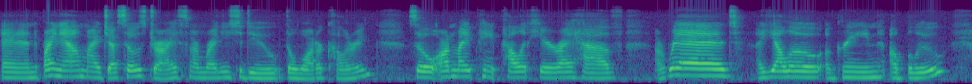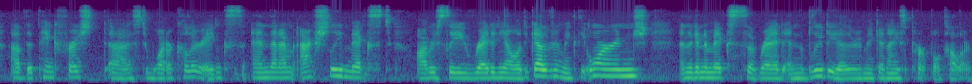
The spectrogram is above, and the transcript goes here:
and by now my gesso is dry so I'm ready to do the watercoloring. So on my paint palette here I have a red, a yellow, a green, a blue of the Pinkfresh uh, watercolor inks and then I'm actually mixed obviously red and yellow together to make the orange and I'm going to mix the red and the blue together to make a nice purple color.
